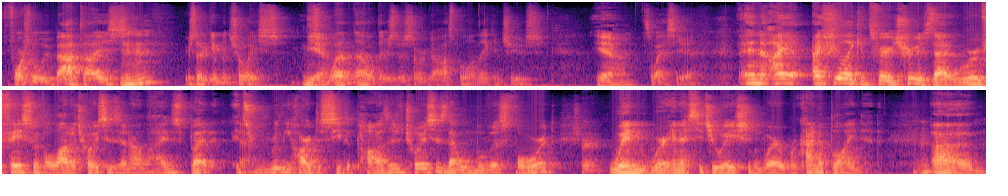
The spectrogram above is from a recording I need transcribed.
force people to be baptized. hmm You're sort of give them a choice. Yeah. Just let them know there's this sort of gospel and they can choose. Yeah. That's the way I see it. And I, I feel like it's very true is that we're faced with a lot of choices in our lives, but it's Yeah. really hard to see the positive choices that will move us forward Sure. when we're in a situation where we're kind of blinded. Mhm. Um,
